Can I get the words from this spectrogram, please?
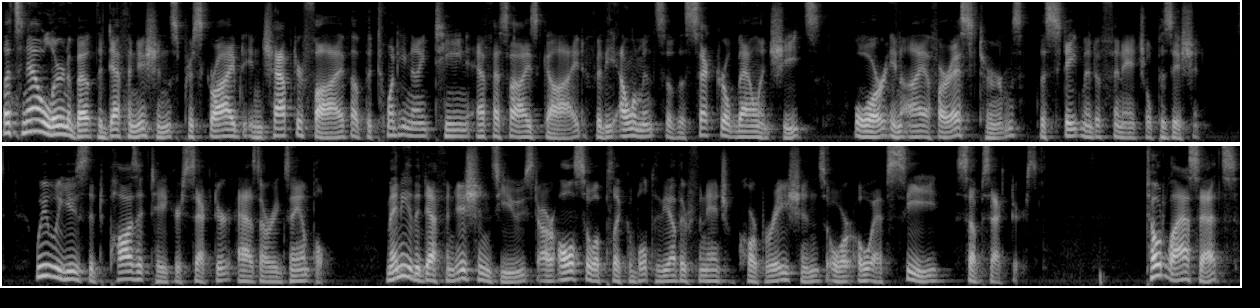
Let's now learn about the definitions prescribed in Chapter 5 of the 2019 FSI's Guide for the elements of the sectoral balance sheets, or in IFRS terms, the Statement of Financial Position. We will use the deposit taker sector as our example. Many of the definitions used are also applicable to the other financial corporations, or OFC, subsectors. Total assets,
